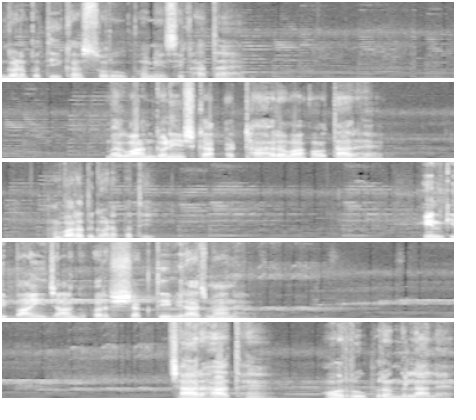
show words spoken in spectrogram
गणपति का स्वरूप हमें सिखाता है। भगवान गणेश का अठारहवा अवतार है। वरद गणपति। इनकी बाई जांघ पर शक्ति विराजमान है। चार हाथ हैं और रूप रंग लाल है।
